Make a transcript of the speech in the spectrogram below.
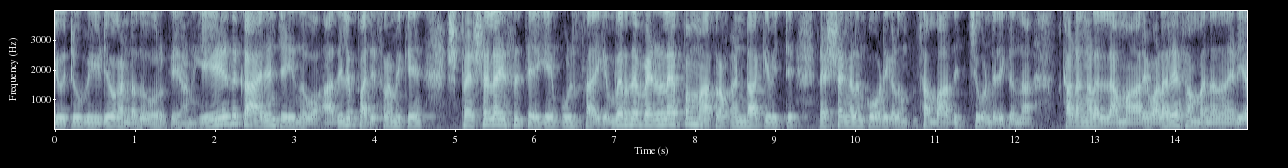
യൂട്യൂബ് വീഡിയോ കണ്ടത് ഓർക്കുകയാണ്. ഏത് കാര്യം ചെയ്യുന്നുവോ അതിൽ പരിശ്രമിക്കുകയും സ്പെഷ്യലൈസ് ചെയ്യുകയും ഉത്സാഹിക്കുകയും വെറുതെ വെള്ളയപ്പം മാത്രം ഉണ്ടാക്കി വിറ്റ് ലക്ഷങ്ങളും കോടികളും സമ്പാദിച്ചു കൊണ്ടിരിക്കുന്ന കടങ്ങളെല്ലാം മാറി വളരെ സമ്പന്നത നേടിയ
